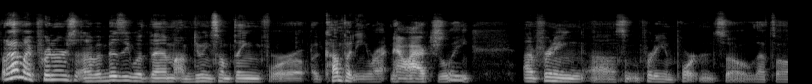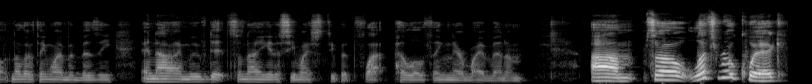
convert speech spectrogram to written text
But I have my printers, and I've been busy with them. I'm doing something for a company right now, actually. I'm printing uh, something pretty important, so that's another thing why I've been busy. And now I moved it, so now you get to see my stupid flat pillow thing there by Venom. Um, so let's real quick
